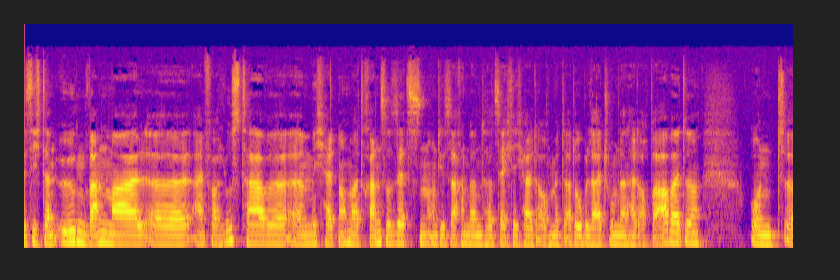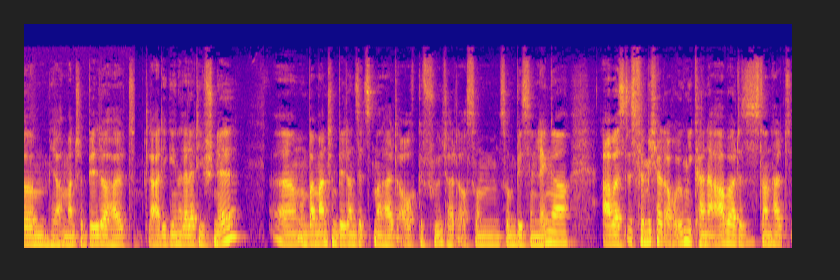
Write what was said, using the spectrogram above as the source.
bis ich dann irgendwann mal äh, einfach Lust habe, äh, mich halt nochmal dran zu setzen und die Sachen dann tatsächlich halt auch mit Adobe Lightroom dann halt auch bearbeite. Und ähm, ja, manche Bilder halt, klar, die gehen relativ schnell. Ähm, und bei manchen Bildern sitzt man halt auch gefühlt halt auch so, so ein bisschen länger. Aber es ist für mich halt auch irgendwie keine Arbeit. Es ist dann halt,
